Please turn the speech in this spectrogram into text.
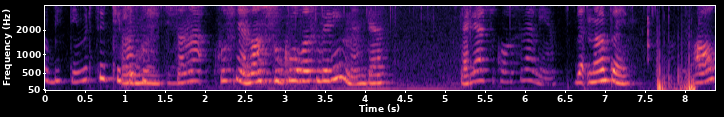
Abi biz demir set Sana çekelim. kus, bence. sana kus ne lan su kovası vereyim mi? Gel. Gel gel su kovası vereyim. Ben ne yapayım? Al.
